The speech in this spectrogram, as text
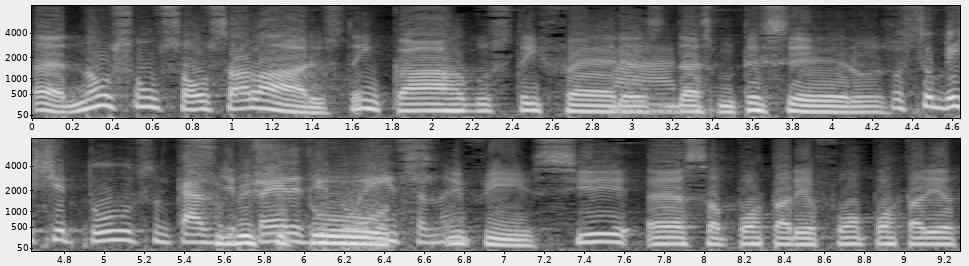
é, não são só os salários, tem cargos, tem férias, claro. décimo terceiros. Os substitutos, no caso de férias e doença, né? Enfim, se essa portaria for uma portaria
